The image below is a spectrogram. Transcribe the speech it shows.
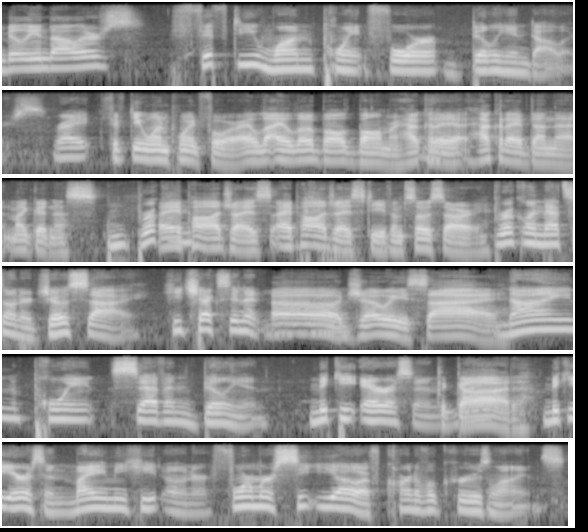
billion dollars. Fifty-one point four billion dollars. Right. Fifty-one point four. I, I lowballed Ballmer. How could Yeah. I? How could I have done that? My goodness. Brooklyn, I apologize. I apologize, Steve. I'm so sorry. Brooklyn Nets owner Joe Tsai. He checks in at Oh, Joey Tsai. nine point seven billion. Micky Arison, The god. Micky Arison, Miami Heat owner, former CEO of Carnival Cruise Lines,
